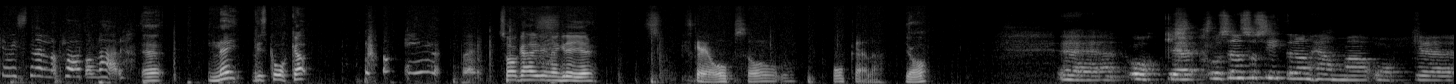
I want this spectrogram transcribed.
Kan vi snälla prata om det här? Eh, nej, vi ska åka. Saga, här är dina grejer. Ska jag också åka eller? Ja. Eh, och, eh, och sen så sitter han hemma och eh,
